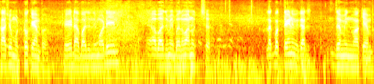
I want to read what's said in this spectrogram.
ખાસો મોટો કેમ્પ. ઠેડ આ બાજુની મોડીન આ બાજુ મેં બનવાનું જ છે. લગભગ ત્રણ વીઘા જમીનમાં કેમ્પ.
